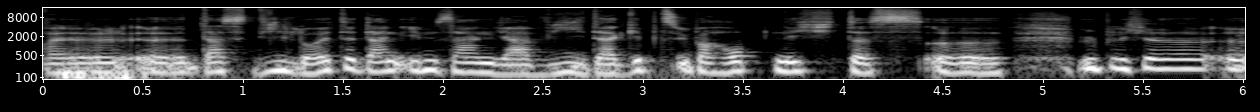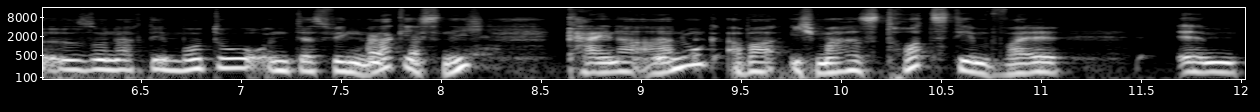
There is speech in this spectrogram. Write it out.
weil äh, dass die Leute dann eben sagen, ja, wie, da gibt's überhaupt nicht das äh, übliche äh, so nach dem Motto und deswegen mag ich es nicht. Keine Ahnung, aber ich mache es trotzdem, weil ähm,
